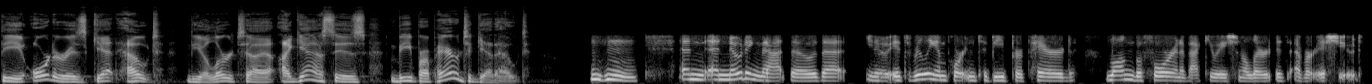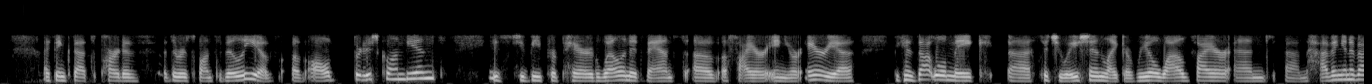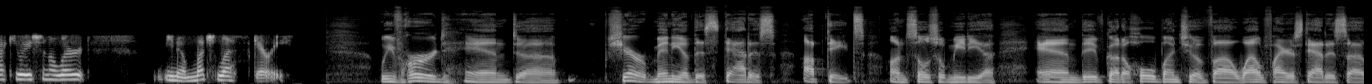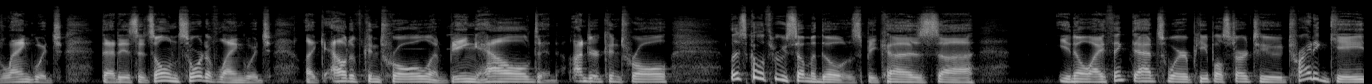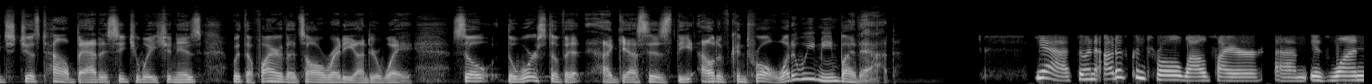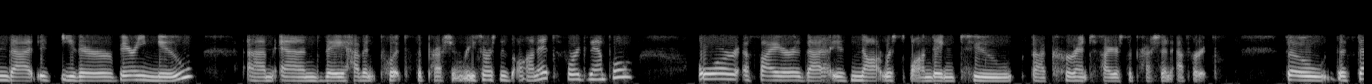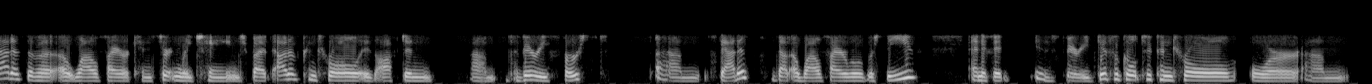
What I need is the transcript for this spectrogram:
the order is get out. The alert, uh, I guess, is be prepared to get out. Mm-hmm. And and noting that though that you know it's really important to be prepared long before an evacuation alert is ever issued. I think that's part of the responsibility of, of all British Columbians is to be prepared well in advance of a fire in your area because that will make a situation like a real wildfire and um, having an evacuation alert, you know, much less scary. We've heard and uh, share many of the status updates on social media, and they've got a whole bunch of uh, wildfire status uh, language that is its own sort of language, like out of control and being held and under control. Let's go through some of those because uh, you know, I think that's where people start to try to gauge just how bad a situation is with a fire that's already underway. So, the worst of it, I guess, is the out of control. What do we mean by that? Yeah, so an out of control wildfire um, is one that is either very new um, and they haven't put suppression resources on it, for example, or a fire that is not responding to uh, current fire suppression efforts. So the status of a, a wildfire can certainly change, but out of control is often um, the very first um, status that a wildfire will receive. And if it is very difficult to control or um,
